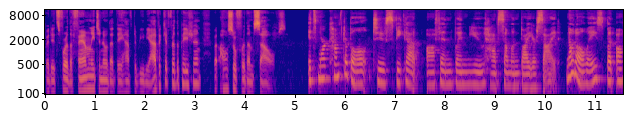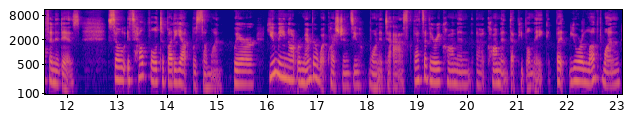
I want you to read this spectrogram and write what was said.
but it's for the family to know that they have to be the advocate for the patient, but also for themselves. It's more comfortable to speak up often when you have someone by your side. Not always, but often it is. So it's helpful to buddy up with someone where you may not remember what questions you wanted to ask. That's a very common uh, comment that people make. But your loved one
